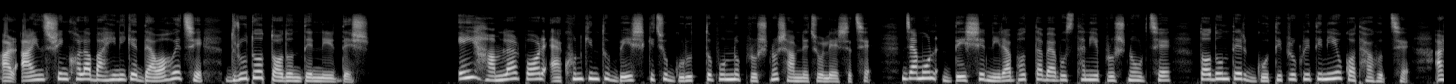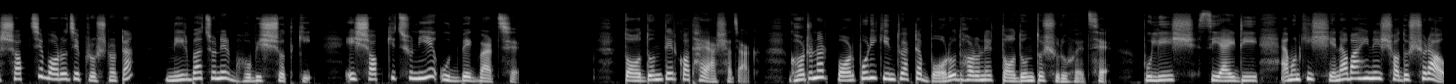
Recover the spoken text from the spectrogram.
আর আইন শৃঙ্খলা বাহিনীকে দেওয়া হয়েছে দ্রুত তদন্তের নির্দেশ। এই হামলার পর এখন কিন্তু বেশ কিছু গুরুত্বপূর্ণ প্রশ্ন সামনে চলে এসেছে। যেমন, দেশের নিরাপত্তা ব্যবস্থা নিয়ে প্রশ্ন উঠছে, তদন্তের গতি প্রকৃতি নিয়েও কথা হচ্ছে। আর সবচেয়ে বড় যে প্রশ্নটা, নির্বাচনের ভবিষ্যৎ কি? এই সব কিছু নিয়ে উদ্বেগ বাড়ছে। তদন্তের কথায় আসা যাক। ঘটনার পরপরই কিন্তু একটা বড় ধরনের তদন্ত শুরু হয়েছে। পুলিশ, সিআইডি, এমনকি সেনাবাহিনীর সদস্যরাও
